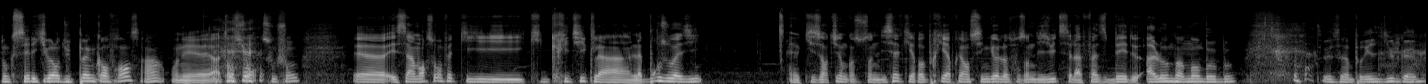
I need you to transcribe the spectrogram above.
donc c'est l'équivalent du punk en France. hein. On est attention, Souchon. Euh, et c'est un morceau en fait qui, qui critique la, la bourgeoisie. euh, qui est sorti donc en 77, qui est repris après en single en 78, c'est la phase B de Allô maman bobo. C'est un peu ridicule quand même.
